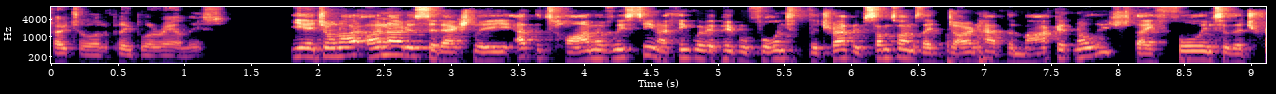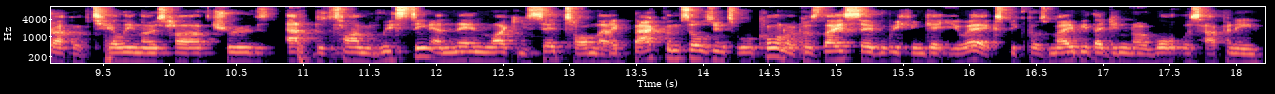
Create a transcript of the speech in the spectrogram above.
coach a lot of people around this. Yeah, John, I, I, noticed that actually at the time of listing. I think where people fall into the trap, if sometimes they don't have the market knowledge, they fall into the trap of telling those half truths at the time of listing. And then, like you said, Tom, they back themselves into a corner because they said we can get you X because maybe they didn't know what was happening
